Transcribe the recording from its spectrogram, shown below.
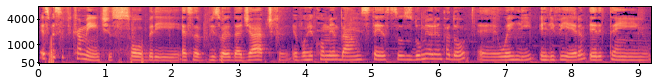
Especificamente sobre essa visualidade áptica, eu vou recomendar uns textos do meu orientador, é, o Erli, Erli Vieira. Ele tem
